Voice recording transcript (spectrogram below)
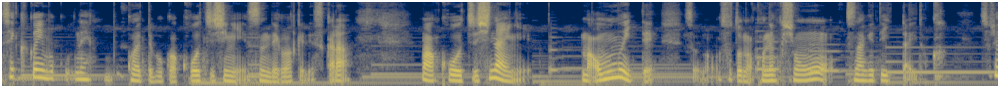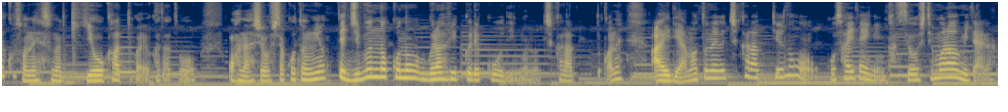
せっかくに僕ね、こうやって僕は高知市に住んでるわけですから、まあ、高知市内にまあ、赴いて、その、外のコネクションをつなげていったりとか、それこそね、その起業家とかいう方とお話をしたことによって、自分のこのグラフィックレコーディングの力とかね、アイデアまとめる力っていうのをこう最大限活用してもらうみたいな、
